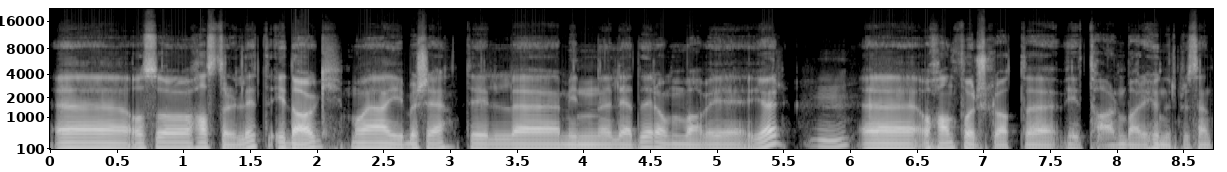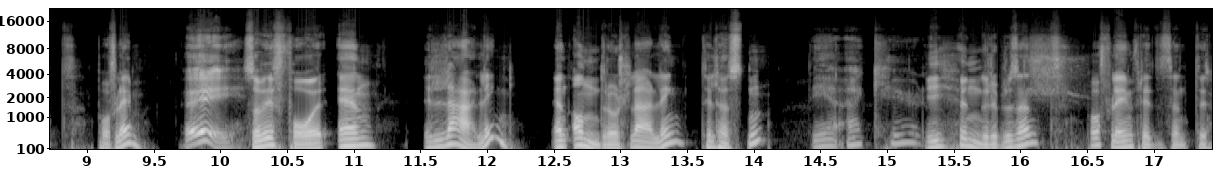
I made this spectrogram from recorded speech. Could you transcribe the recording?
Eh, og så haster det litt. I dag må jeg gi beskjed til eh, min leder om hva vi gjør. Mm. Eh, og han foreslo at eh, vi tar den bare 100% på Flame. Hei! Så vi får en lærling, en andreårslærling til høsten, Det er kult. i 100% på Flame fritidssenter.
